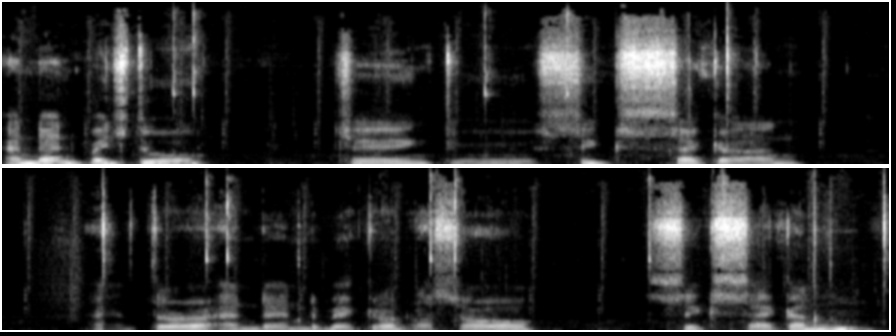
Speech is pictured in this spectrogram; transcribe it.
And then page 2 change to 6 second. Enter and then the background also 6 seconds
